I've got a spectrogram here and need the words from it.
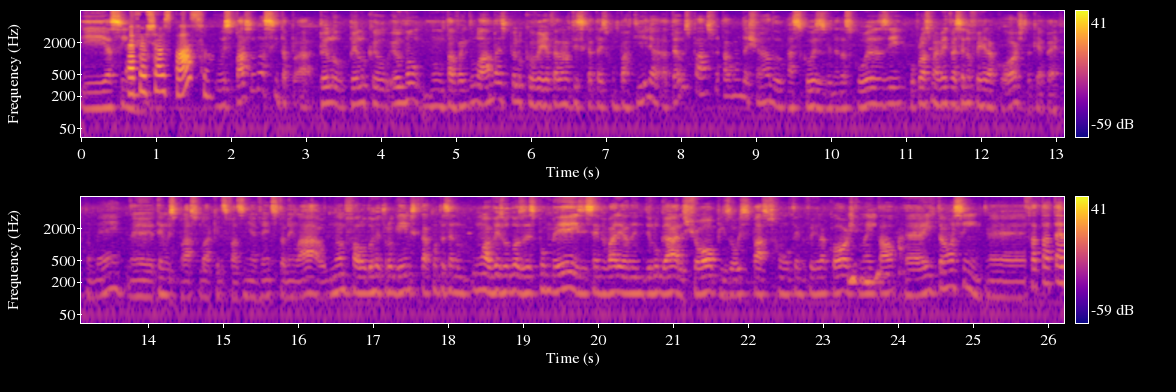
E assim. Vai fechar o espaço? O espaço, assim, tá, pelo, pelo que eu. Eu não, não tava indo lá, mas pelo que eu vejo até na notícia que a Thais compartilha, até o espaço estavam deixando as coisas, vendendo as coisas. E o próximo evento vai ser no Ferreira Costa, que é perto também. É, tem um espaço lá que eles fazem eventos também lá. O Nando falou do Retro Games, que está acontecendo uma vez ou duas vezes por mês e sempre variando de lugares, shoppings ou espaços como tem no Ferreira Costa, né, e tal. É, então, assim, é, tá, tá, até,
